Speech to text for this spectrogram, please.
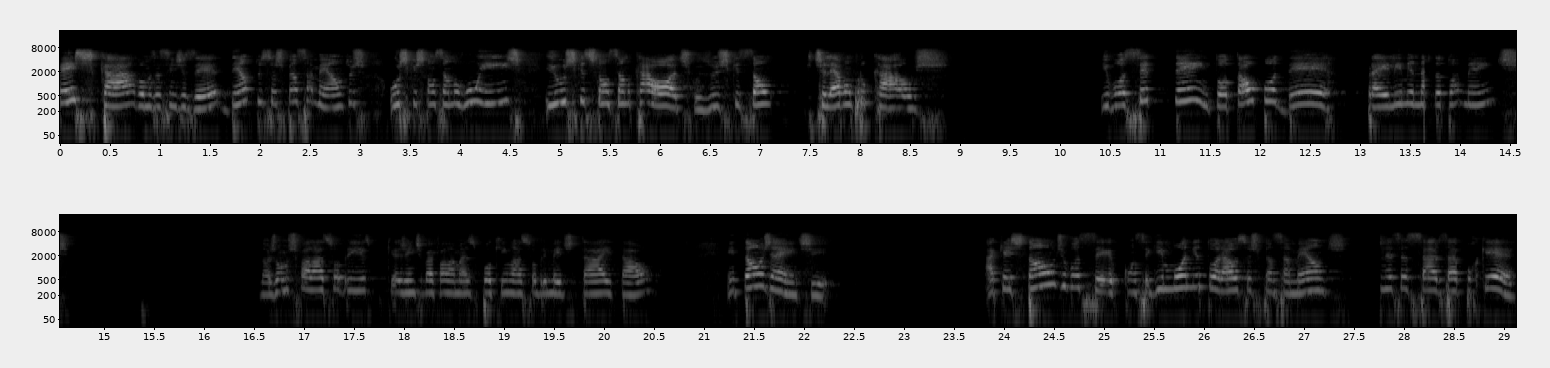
pescar, vamos assim dizer, dentro dos seus pensamentos, os que estão sendo ruins e os que estão sendo caóticos, os que são que te levam para o caos. E você tem total poder para eliminar da tua mente. Nós vamos falar sobre isso, porque a gente vai falar mais um pouquinho lá sobre meditar e tal. Então, gente, a questão de você conseguir monitorar os seus pensamentos é necessário, sabe por quê?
